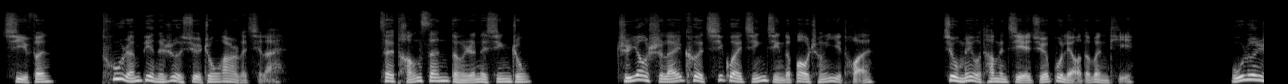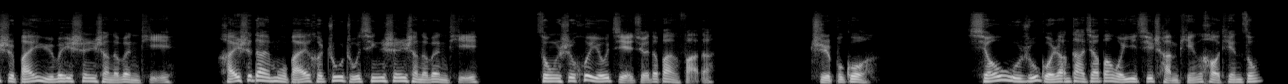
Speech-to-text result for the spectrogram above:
气氛突然变得热血中二了起来。在唐三等人的心中，只要史莱克七怪紧紧的抱成一团，就没有他们解决不了的问题。无论是白羽薇身上的问题，还是戴沐白和朱竹清身上的问题，总是会有解决的办法的。只不过，小五如果让大家帮我一起铲平昊天宗。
